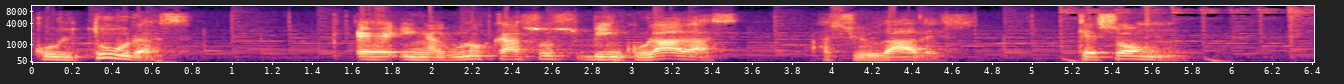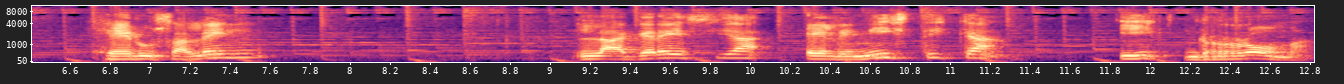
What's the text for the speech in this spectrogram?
culturas, eh, en algunos casos vinculadas a ciudades, que son Jerusalén, la Grecia helenística y Roma,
